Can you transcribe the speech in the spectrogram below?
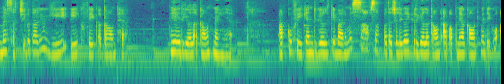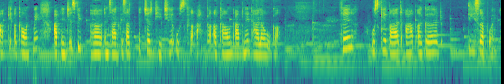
मैं सच्ची बता रही हूँ, ये एक फेक अकाउंट है। ये रियल अकाउंट नहीं है। आपको फेक एंड रियल के बारे में साफ़ साफ़ पता चलेगा, एक रियल अकाउंट आप अपने अकाउंट में देखो, आपके अकाउंट में आपने जिस भी इंसान के साथ पिक्चर खींची है, उसका आपका अकाउंट आपने ढाला होगा। फिर उसके बाद आप अगर तीसरा पॉइंट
